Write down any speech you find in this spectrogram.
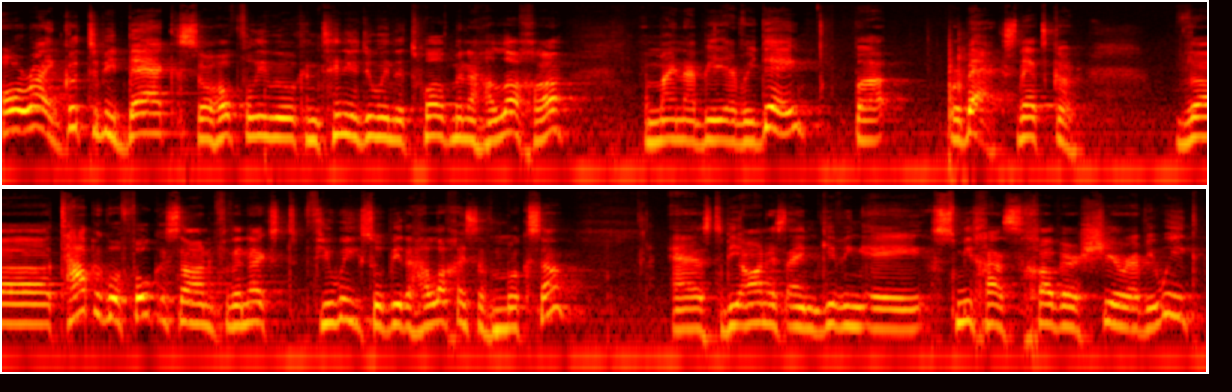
All right, good to be back. So hopefully we will continue doing the 12 minute halacha. It might not be every day, but we're back, so that's good. The topic we'll focus on for the next few weeks will be the halachas of muksa. As to be honest, I'm giving a smichas chaver shiur every week.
